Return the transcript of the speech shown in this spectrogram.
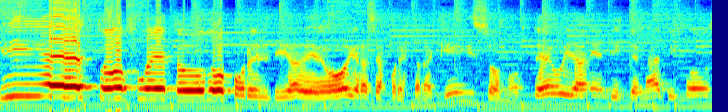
Esto fue todo por el día de hoy. Gracias por estar aquí. Somos Teo y Dani en Distemáticos.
